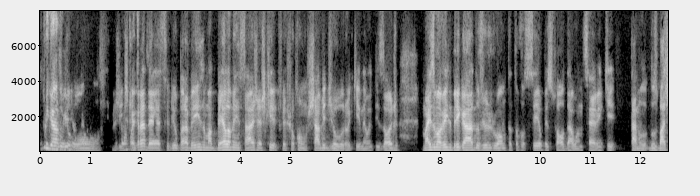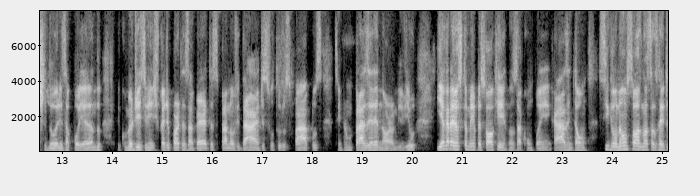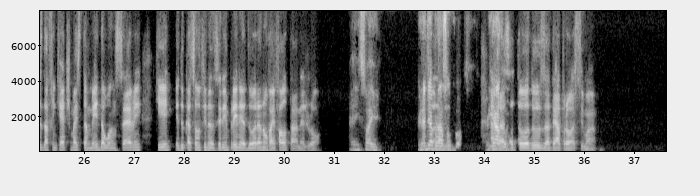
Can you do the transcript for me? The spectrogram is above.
Obrigado, Muito bom. A gente que agradece, viu? Parabéns, uma bela mensagem. Acho que fechou com chave de ouro aqui, né? O episódio. Mais uma vez, obrigado, viu, João? Tanto a você, o pessoal da One Seven que está no, nos bastidores apoiando. E como eu disse, a gente fica de portas abertas para novidades, futuros papos. Sempre um prazer enorme, viu? E agradeço também o pessoal que nos acompanha em casa. Então, sigam não só as nossas redes da Fincat, mas também da One Seven, que educação financeira empreendedora não vai faltar, né, João? É isso aí. Grande abraço Valeu. a todos. Obrigado. Abraço a todos, até a próxima.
